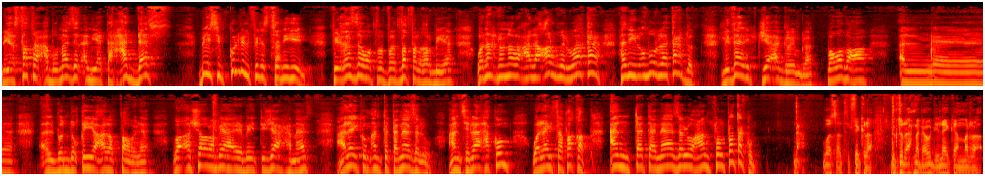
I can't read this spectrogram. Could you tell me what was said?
ليستطيع أبو مازن أن يتحدث باسم كل الفلسطينيين في غزة وفي في الضفة الغربية ونحن نرى على أرض الواقع هذه الأمور لا تحدث. لذلك جاء جرينبلات ووضع ال- البندقية على الطاولة وأشار بها باتجاه حماس. عليكم أن تتنازلوا عن سلاحكم وليس فقط أن تتنازلوا عن سلطتكم. وصلت الفكرة. دكتور أحمد أعود إليك مرة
